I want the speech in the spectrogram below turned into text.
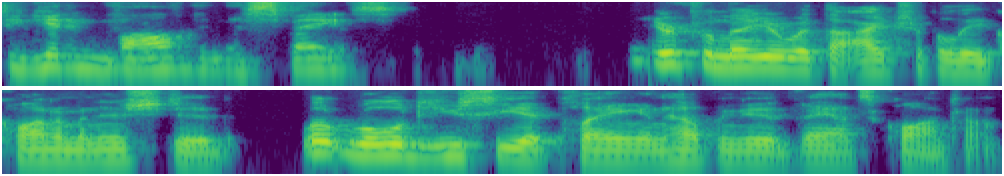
to get involved in this space. You're familiar with the IEEE Quantum Initiative. What role do you see it playing in helping to advance quantum?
